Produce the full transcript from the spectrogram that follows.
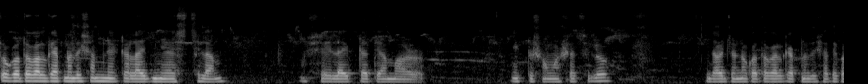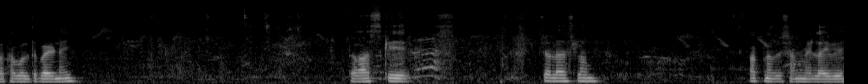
তো গতকালকে আপনাদের সামনে একটা লাইভ নিয়ে এসেছিলাম সেই লাইভটাতে আমার একটু সমস্যা ছিল, যার জন্য গতকালকে আপনাদের সাথে কথা বলতে পারি নাই। তো আজকে চলে আসলাম আপনাদের সামনে লাইভে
